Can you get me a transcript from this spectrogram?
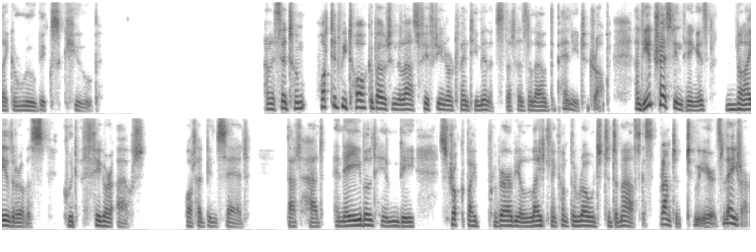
like a Rubik's Cube. And I said to him, What did we talk about in the last 15 or 20 minutes that has allowed the penny to drop? And the interesting thing is, neither of us could figure out what had been said that had enabled him be struck by proverbial lightning on the road to Damascus, granted two years later.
